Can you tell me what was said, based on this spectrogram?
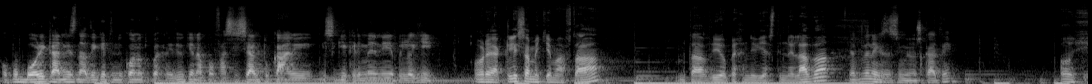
όπου μπορεί κανείς να δει και την εικόνα του παιχνιδιού και να αποφασίσει αν του κάνει η συγκεκριμένη επιλογή. Ωραία, κλείσαμε και με αυτά. Με τα δύο παιχνίδια στην Ελλάδα. Γιατί δεν έχεις να σημειώσεις κάτι; Όχι.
